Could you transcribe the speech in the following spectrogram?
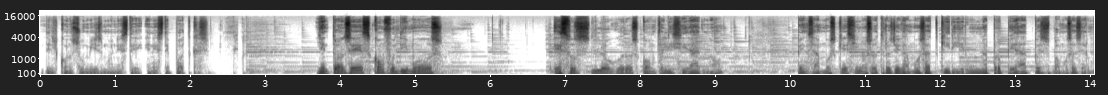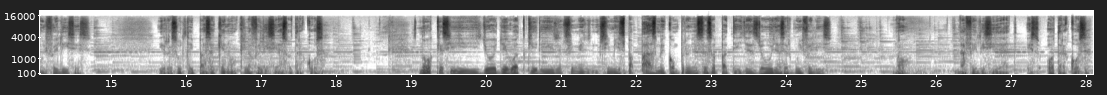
del consumismo en este, en este podcast. Y entonces confundimos esos logros con felicidad, ¿no? Pensamos que si nosotros llegamos a adquirir una propiedad, pues vamos a ser muy felices. Y resulta y pasa que no, que la felicidad es otra cosa. No, que si yo llego a adquirir, si, mis papás me compran estas zapatillas, yo voy a ser muy feliz. No, la felicidad es otra cosa.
